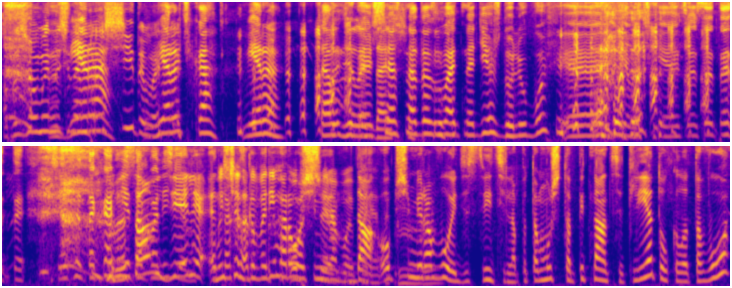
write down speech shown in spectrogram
А почему мы начинаем Вера, рассчитывать? Верочка, Вера, там делать э, сейчас дальше? надо звать Надежду, Любовь, э, девочки. Сейчас это, это- сейчас это На комета самом полетела. деле, Мы сейчас хор- говорим хорошие- общемировой Да, порядок. общемировой, действительно, потому что 15 лет, около того,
